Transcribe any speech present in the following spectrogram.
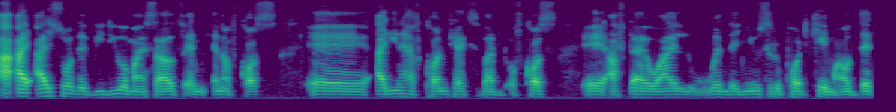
I, I, I saw the video myself, and and of course uh, I didn't have context, but of course, uh, after a while, when the news report came out that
